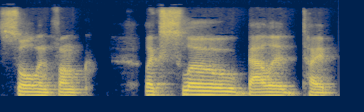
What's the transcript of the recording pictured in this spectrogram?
soul and funk, like slow ballad type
